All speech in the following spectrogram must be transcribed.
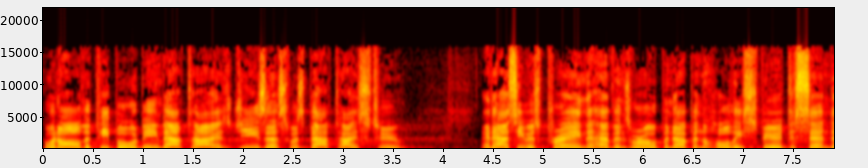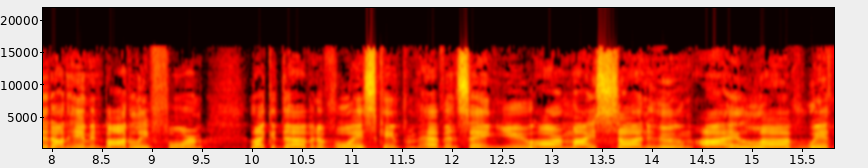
When all the people were being baptized, Jesus was baptized too. And as he was praying, the heavens were opened up, and the Holy Spirit descended on him in bodily form like a dove, and a voice came from heaven saying, You are my Son, whom I love. With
